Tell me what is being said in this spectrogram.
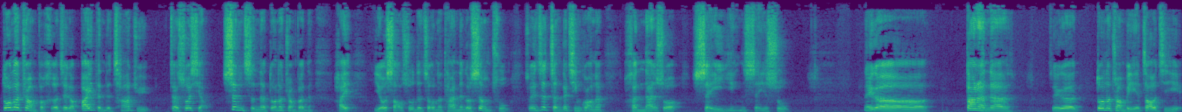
Donald Trump 和这个拜登的差距在缩小，甚至呢，Donald Trump 呢还有少数的州呢，他能够胜出。所以这整个情况呢，很难说谁赢谁输。那个。当然呢，这个 Donald Trump 也着急。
